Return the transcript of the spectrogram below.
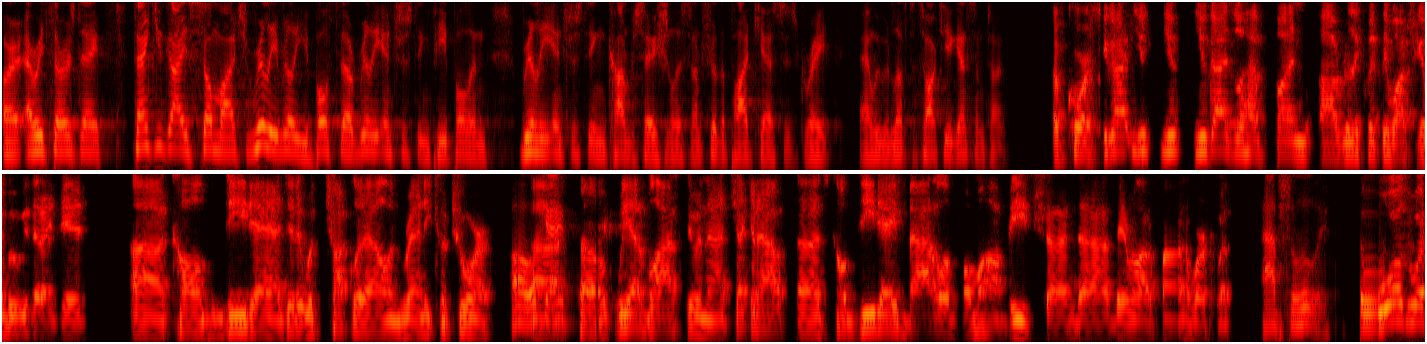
All right, every Thursday. Thank you guys so much. Really, really, you both uh, really interesting people and really interesting conversationalists. And I'm sure the podcast is great, and we would love to talk to you again sometime. Of course, you got you you you guys will have fun uh, really quickly watching a movie that I did uh, called D Day. I did it with Chuck Liddell and Randy Couture. Oh, okay. Uh, so we had a blast doing that. Check it out. Uh, it's called D Day Battle of Omaha Beach, and uh, they were a lot of fun to work with. Absolutely. The World War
